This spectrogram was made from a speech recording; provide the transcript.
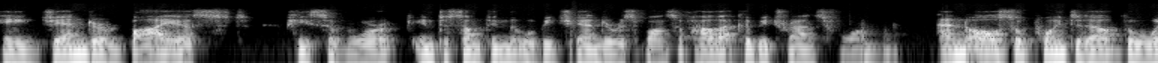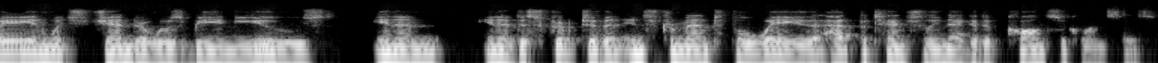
a gender biased piece of work into something that will be gender responsive, how that could be transformed, and also pointed out the way in which gender was being used in an in a descriptive and instrumental way that had potentially negative consequences.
